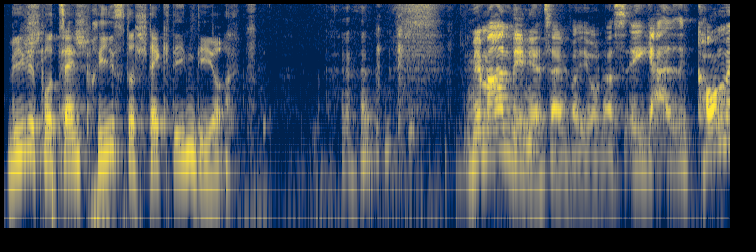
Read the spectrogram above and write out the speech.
Wie viel Prozent. Priester steckt in dir? Wir machen den jetzt einfach, Jonas. Egal, komme,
